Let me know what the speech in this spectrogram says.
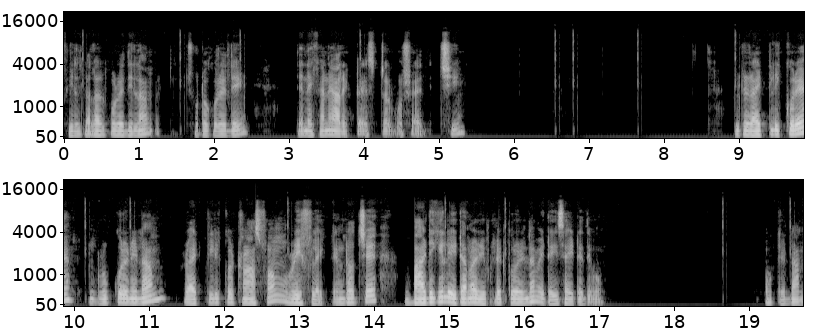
ফিল কালার করে দিলাম, ছোট করে দেই। দেন এখানে আরেকটা স্টার বসায় দিচ্ছি। দুটো রাইট ক্লিক করে গ্রুপ করে নিলাম। রাইট ক্লিক করে ট্রান্সফর্ম রিফ্লেক্ট এটা হচ্ছে ভার্টিক্যালি এটা আমরা রিফ্লেক্ট করে নিলাম, এটা এই সাইডে দেব। ওকে ডান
